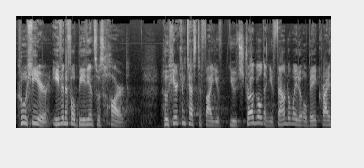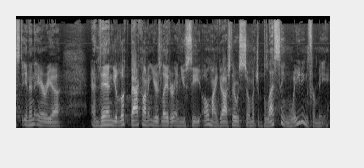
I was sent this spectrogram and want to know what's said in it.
Who here, even if obedience was hard, who here can testify you you struggled and you found a way to obey Christ in an area, and then you look back on it years later and you see, oh my gosh, there was so much blessing waiting for me.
